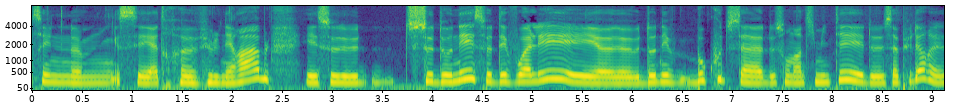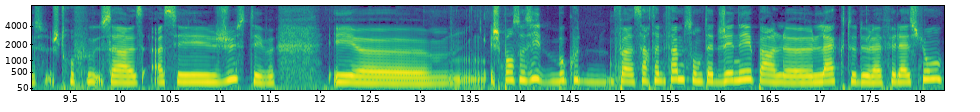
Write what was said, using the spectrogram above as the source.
c'est une, euh, c'est être vulnérable et se, se donner, se dévoiler et euh, donner beaucoup de sa, de son intimité et de sa pudeur. Et je trouve ça assez juste et et euh, je pense aussi beaucoup, enfin certaines femmes sont peut-être gênées par l'acte de la fellation,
